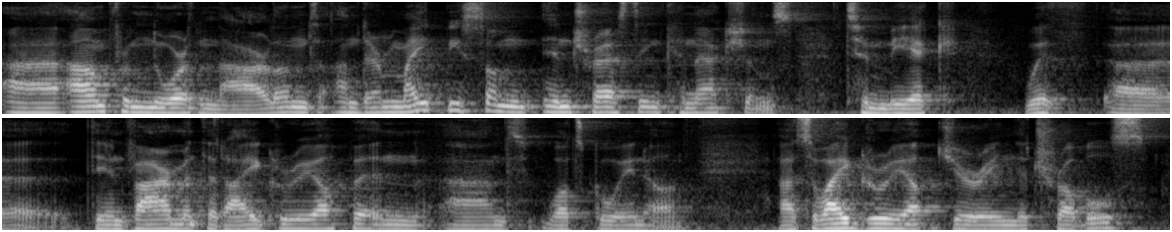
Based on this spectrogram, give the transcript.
uh, am from Northern Ireland, and there might be some interesting connections to make with uh, the environment that I grew up in and what's going on. Uh, so I grew up during the Troubles.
